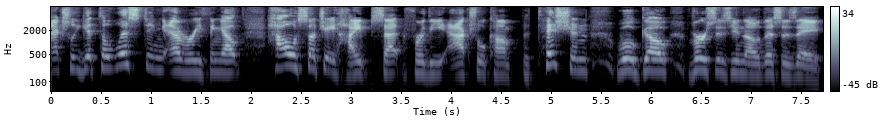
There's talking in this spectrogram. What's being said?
actually get to listing everything out how such a hype set for the actual competition will go versus you know this is a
